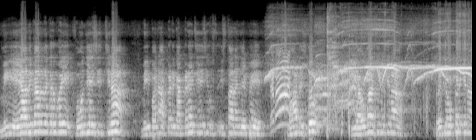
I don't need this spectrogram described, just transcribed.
మీ ఏ అధికారి దగ్గర పోయి ఫోన్ చేసి ఇచ్చినా మీ పని అక్కడికి అక్కడే చేసి ఇస్తానని చెప్పి మాటిస్తూ ఈ అవకాశం ఇచ్చిన ప్రతి ఒక్కరికి నా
